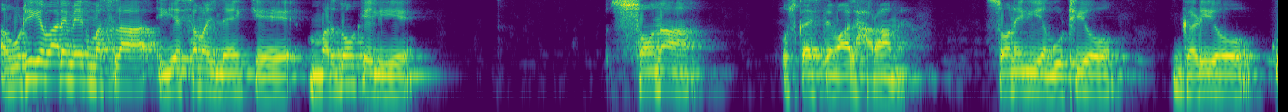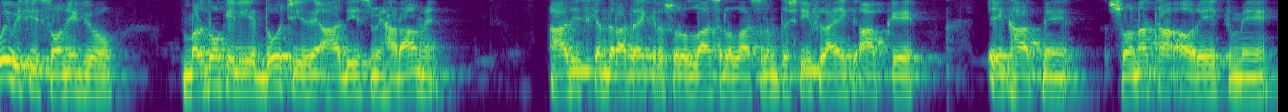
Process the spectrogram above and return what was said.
انگوٹھی کے بارے میں ایک مسئلہ یہ سمجھ لیں کہ مردوں کے لیے سونا اس کا استعمال حرام ہے۔ سونے کی انگوٹھی ہو، گھڑی ہو، کوئی بھی چیز سونے کی ہو مردوں کے لیے دو چیزیں احادیث میں حرام ہیں۔ احادیث کے اندر آتا ہے کہ رسول اللہ صلی اللہ علیہ وسلم تشریف لائے کہ آپ کے ایک ہاتھ میں سونا تھا اور ایک میں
